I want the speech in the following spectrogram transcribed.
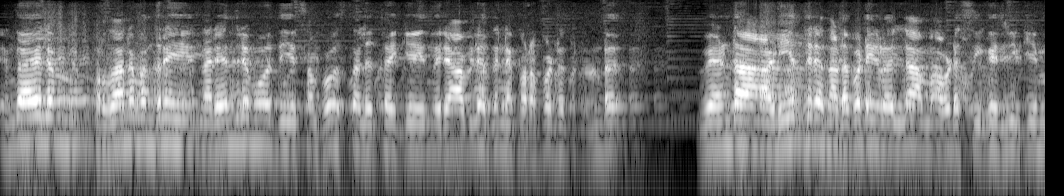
എന്തായാലും പ്രധാനമന്ത്രി നരേന്ദ്രമോദി സംഭവ സ്ഥലത്തേക്ക് ഇന്ന് രാവിലെ തന്നെ പുറപ്പെട്ടിട്ടുണ്ട്. വേണ്ട അടിയന്തര നടപടികളെല്ലാം അവിടെ സ്വീകരിക്കും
